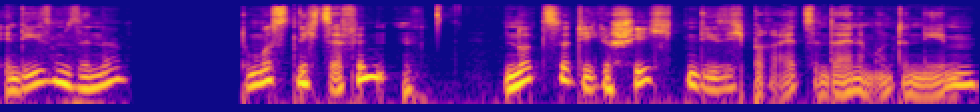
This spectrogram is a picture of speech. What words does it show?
in diesem Sinne, du musst nichts erfinden. Nutze die Geschichten, die sich bereits in deinem Unternehmen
